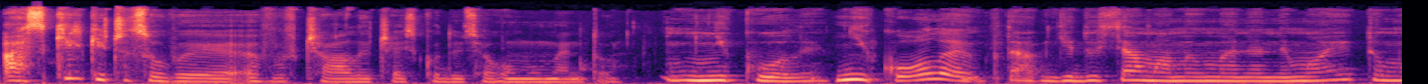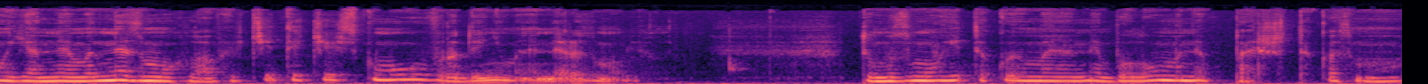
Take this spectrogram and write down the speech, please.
А скільки часу ви вивчали чеську до цього моменту? Ніколи. Ніколи? Так, дідуся мами в мене немає, тому я не, не змогла вивчити чеську мову, в родині мене не розмовляли. Тому змоги такої в мене не було, у мене вперше така змога.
